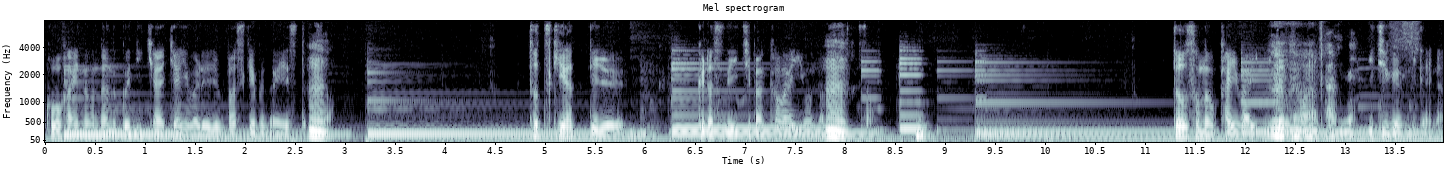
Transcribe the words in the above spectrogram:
後輩の女の子にキャーキャー言われるバスケ部のエースとかさ、と付き合ってるクラスで一番可愛い女の子とかさ、とその界隈みうんたいなのは。一軍みたいな。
